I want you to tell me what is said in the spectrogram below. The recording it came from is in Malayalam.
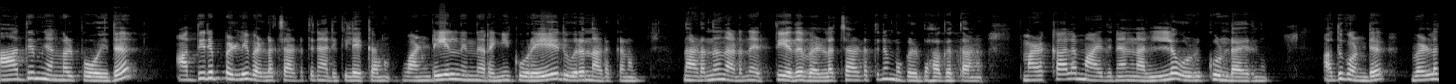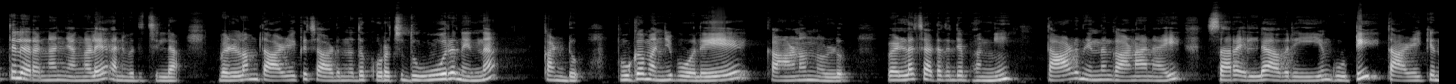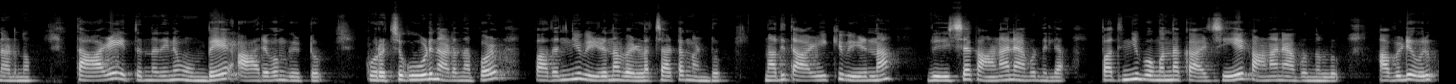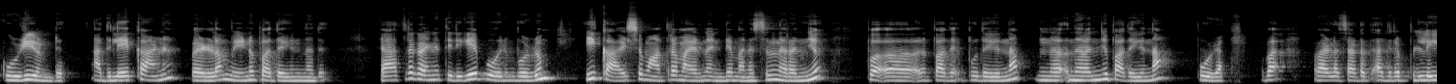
ആദ്യം ഞങ്ങൾ പോയത് അതിരപ്പള്ളി വെള്ളച്ചാട്ടത്തിന് അരികിലേക്കാണ്. വണ്ടിയിൽ നിന്നിറങ്ങി കുറേ ദൂരം നടക്കണം. നടന്ന് നടന്ന് എത്തിയത് വെള്ളച്ചാട്ടത്തിന് മുകൾ ഭാഗത്താണ്. മഴക്കാലമായതിനാൽ നല്ല ഒഴുക്കുണ്ടായിരുന്നു. അതുകൊണ്ട് വെള്ളത്തിലിറങ്ങാൻ ഞങ്ങളെ അനുവദിച്ചില്ല. വെള്ളം താഴേക്ക് ചാടുന്നത് കുറച്ച് ദൂരെ നിന്ന് കണ്ടു. പുകമഞ്ഞ് പോലെ കാണുന്നുള്ളൂ. വെള്ളച്ചാട്ടത്തിന്റെ ഭംഗി താഴെ നിന്നും കാണാനായി സർ എല്ലാവരെയും കൂട്ടി താഴേക്ക് നടന്നു. താഴെ എത്തുന്നതിന് മുമ്പേ ആരവം കേട്ടു. കുറച്ചുകൂടി നടന്നപ്പോൾ പതഞ്ഞു വീഴുന്ന വെള്ളച്ചാട്ടം കണ്ടു. നദി താഴേക്ക് വീഴുന്ന വീഴ്ച കാണാനാകുന്നില്ല. പതിഞ്ഞു പൊങ്ങുന്ന കാഴ്ചയെ കാണാനാകുന്നുള്ളൂ. അവിടെ ഒരു കുഴിയുണ്ട്. അതിലേക്കാണ് വെള്ളം വീണു പതയുന്നത്. യാത്ര കഴിഞ്ഞ് തിരികെ പോരുമ്പോഴും ഈ കാഴ്ച മാത്രമായിരുന്നു എന്റെ മനസ്സിൽ നിറഞ്ഞു പത പുതയുന്ന നിറഞ്ഞു പതയുന്ന പുഴ. അപ്പം വെള്ളച്ചാട്ട അതിരപ്പള്ളി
